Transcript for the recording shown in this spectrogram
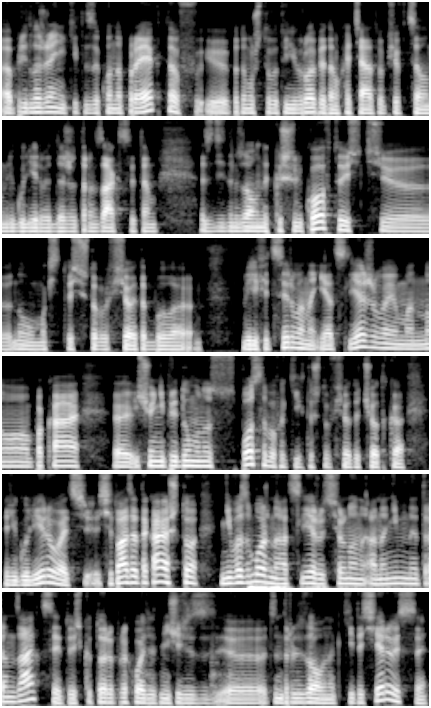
э, предложений, каких-то законопроектов, э, потому что вот в Европе там хотят вообще в целом регулировать даже транзакции там с децентрализованных кошельков, то есть, э, ну, то есть чтобы все это было верифицировано и отслеживаемо, но пока э, еще не придумано способов каких-то, чтобы все это четко регулировать. Ситуация такая, что невозможно отслеживать все равно анонимные транзакции, то есть которые проходят не через э, централизованные какие-то сервисы,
